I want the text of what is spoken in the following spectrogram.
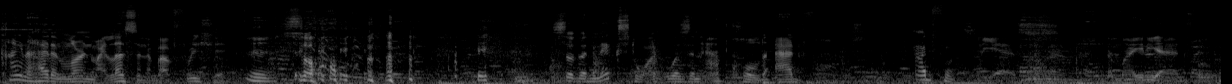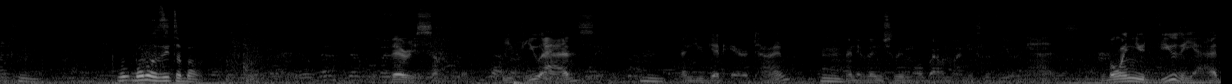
kind of hadn't learned my lesson about free shit. Yeah. So, so the next one was an app called AdPhones. Adphones. Yes, the mighty AdPhones. What, was it about? Very simple. If You view ads, and you get airtime, hmm. and eventually mobile money for viewing ads. But when you'd view the ad,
